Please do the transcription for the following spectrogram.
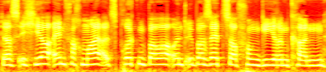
dass ich hier einfach mal als Brückenbauer und Übersetzer fungieren kann.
